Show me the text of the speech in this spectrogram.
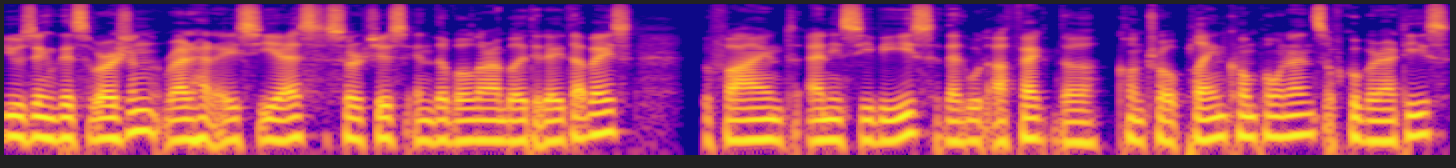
Using this version, Red Hat ACS searches in the vulnerability database to find any CVEs that would affect the control plane components of Kubernetes,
